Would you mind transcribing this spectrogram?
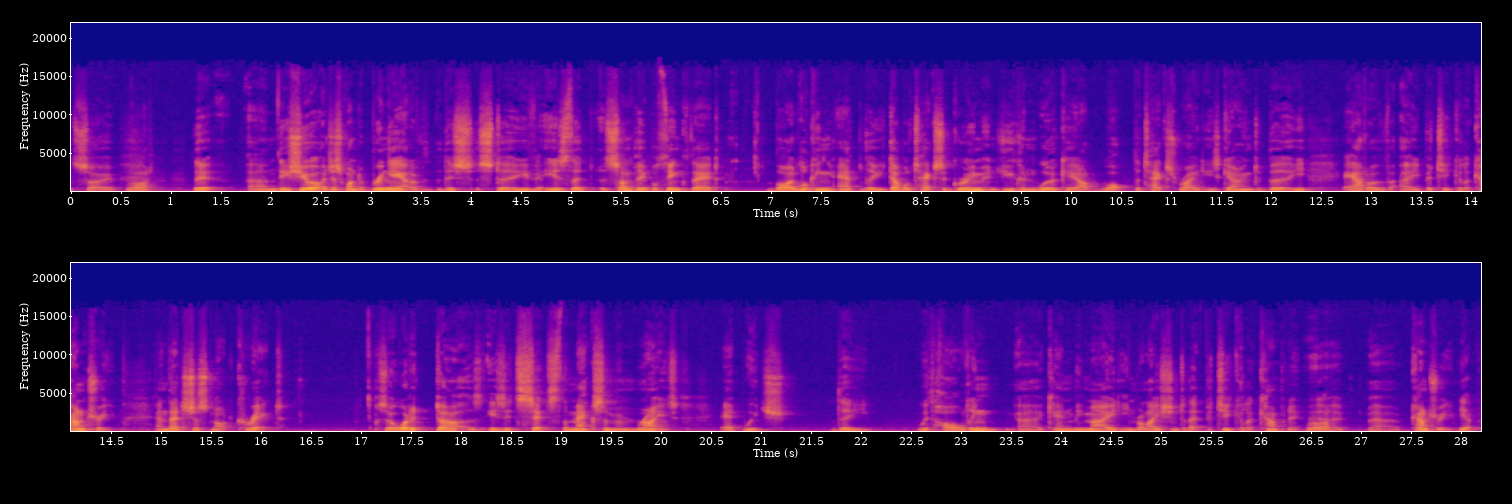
So, Right. the, um, the issue I just want to bring out of this, Steve, is that some people think that by looking at the double tax agreement, you can work out what the tax rate is going to be out of a particular country. And that's just not correct. So, what it does is it sets the maximum rate at which the withholding uh, can be made in relation to that particular company, Right. uh, uh, country. Yep.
